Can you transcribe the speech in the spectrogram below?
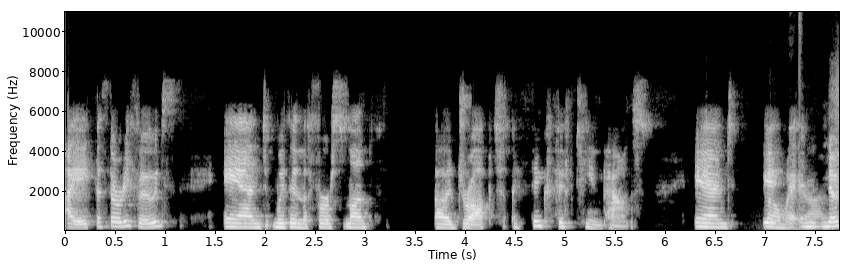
i ate the 30 foods and within the first month uh, dropped i think 15 pounds. And it, oh and no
